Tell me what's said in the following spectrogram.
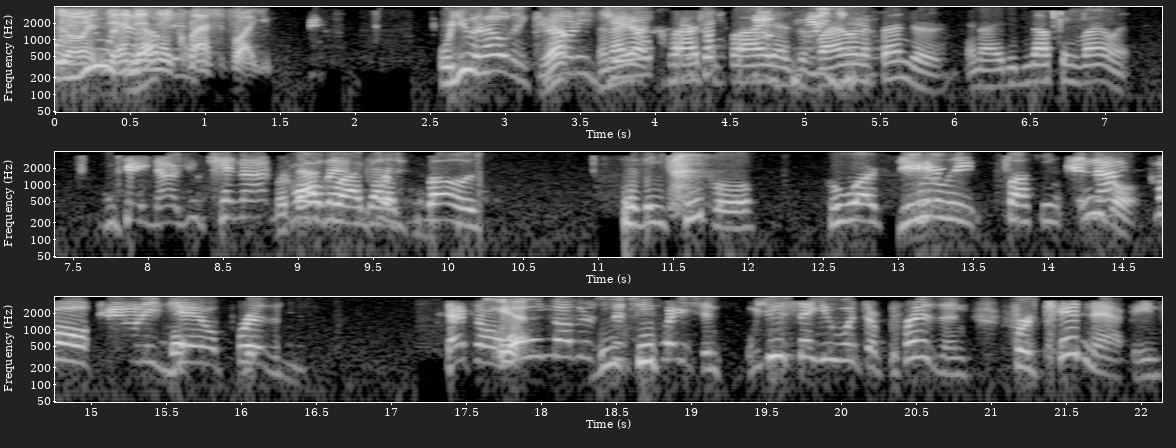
Were so, and, and then they in- classify you. Were you held in county Yep, county and? I got classified as a violent county offender, and I did nothing violent. Jail? Okay, now you cannot But call that's that. why I got prison. exposed to these people who are You hear truly fucking You cannot evil. call county jail prison. That's a Yeah. whole nother These situation. When you say you went to prison for kidnapping,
